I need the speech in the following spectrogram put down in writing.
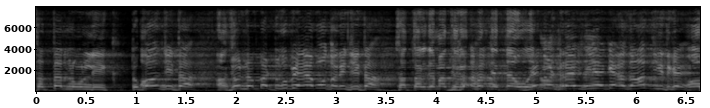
सत्तर नून लीग तो कौन जीता? जो नंबर टू पे है वो तो नहीं जीता। सत्तर जमा तिरपन जितने हुए ये तो ट्रेजडी है कि आज़ाद जीत गए। ओ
